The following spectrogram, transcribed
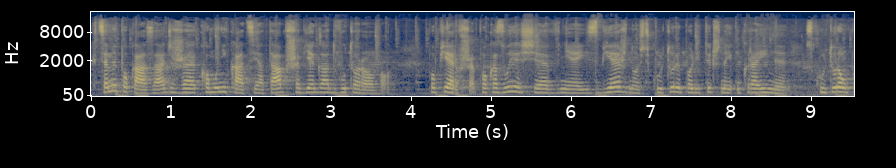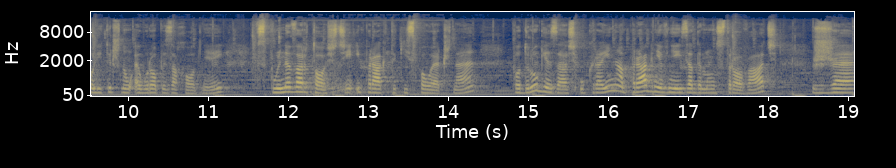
Chcemy pokazać, że komunikacja ta przebiega dwutorowo. Po pierwsze, pokazuje się w niej zbieżność kultury politycznej Ukrainy z kulturą polityczną Europy Zachodniej, wspólne wartości i praktyki społeczne. Po drugie zaś, Ukraina pragnie w niej zademonstrować, że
